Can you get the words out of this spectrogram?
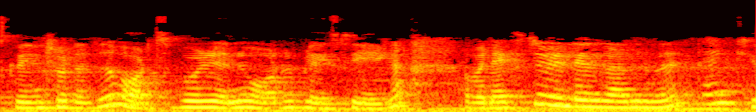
സ്ക്രീൻഷോട്ട് എടുത്ത് വാട്സപ്പ് വഴി തന്നെ ഓർഡർ പ്ലേസ് ചെയ്യുക. അപ്പോൾ നെക്സ്റ്റ് വീഡിയോ കാണുന്നത് താങ്ക്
